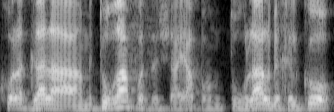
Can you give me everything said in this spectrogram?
וכל הגל המטורף הזה שהיה פה, מטורלל בחלקו,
